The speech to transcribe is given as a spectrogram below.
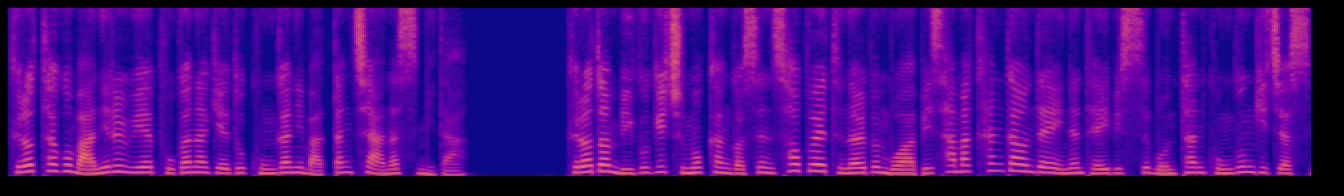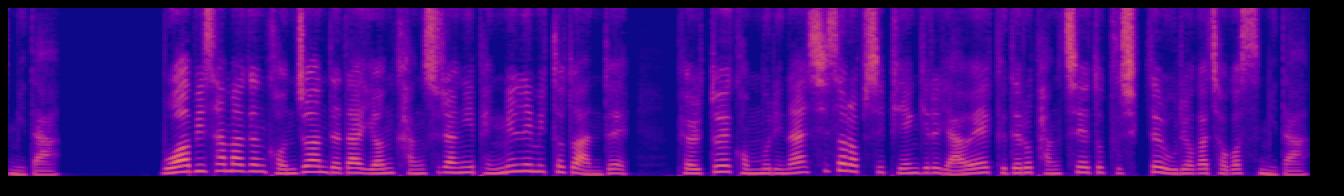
그렇다고 만일을 위해 보관하기에도 공간이 마땅치 않았습니다. 그러던 미국이 주목한 것은 서부의 드넓은 모하비 사막 한가운데에 있는 데이비스 몬탄 공군기지였습니다. 모하비 사막은 건조한 데다 연 강수량이 100mm도 안 돼 별도의 건물이나 시설 없이 비행기를 야외에 그대로 방치해도 부식될 우려가 적었습니다.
